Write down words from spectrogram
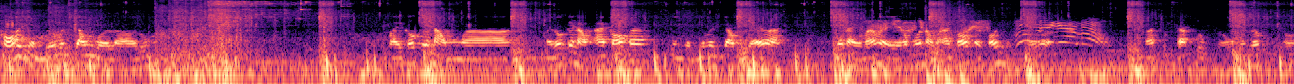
khó nhìn vô bên trong vợ lờ luôn. Mày có cái nòng mà mày có cái nòng a cốt á mày nhìn vô bên trong dễ mà cái này má mày không có nòng a cốt mày khó nhìn dễ rồi má xuất sắc luôn độ nó rớt thôi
